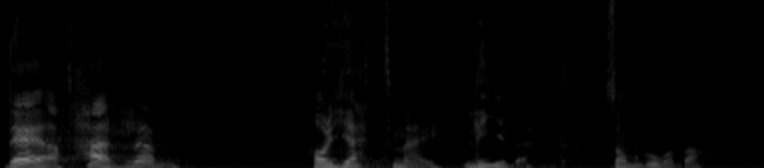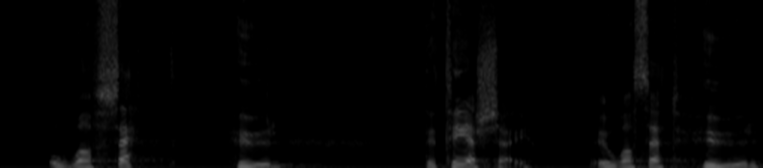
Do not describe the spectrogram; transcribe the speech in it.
det är att Herren har gett mig livet som gåva. Oavsett hur det ter sig, oavsett hur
